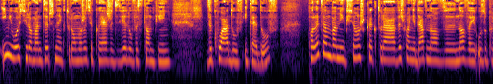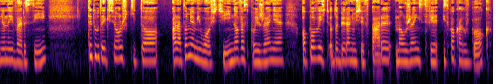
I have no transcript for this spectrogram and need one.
i miłości romantycznej, którą możecie kojarzyć z wielu wystąpień, wykładów i TEDów. Polecam Wam jej książkę, która wyszła niedawno w nowej, uzupełnionej wersji. Tytuł tej książki to Anatomia miłości, nowe spojrzenie, opowieść o dobieraniu się w pary, małżeństwie i skokach w bok.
